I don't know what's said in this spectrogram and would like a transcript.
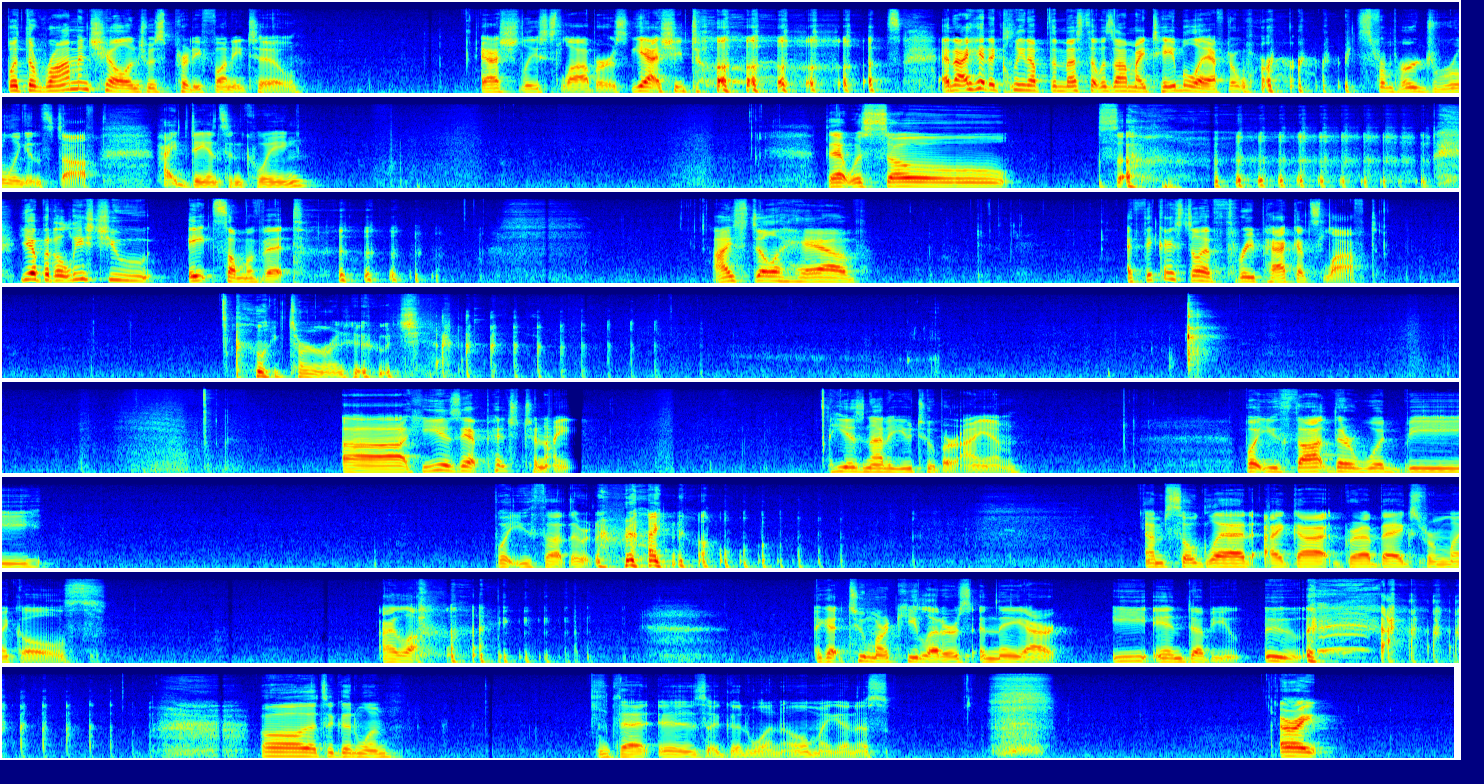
But the ramen challenge was pretty funny too. Ashley slobbers. Yeah, she does. And I had to clean up the mess that was on my table from her drooling and stuff. Hi, Dancing Queen. That was so, so. yeah, but at least you ate some of it. I still have, I think I still have three packets left. like Turner and Hooch. Uh, he is at pitch tonight. He is not a YouTuber. I am. But you thought there would be. But you thought there. Would... I know. I'm so glad I got grab bags from Michaels. I love. I got two marquee letters, and they are E and W. Ooh. oh, that's a good one. That is a good one. Oh my goodness. All right.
